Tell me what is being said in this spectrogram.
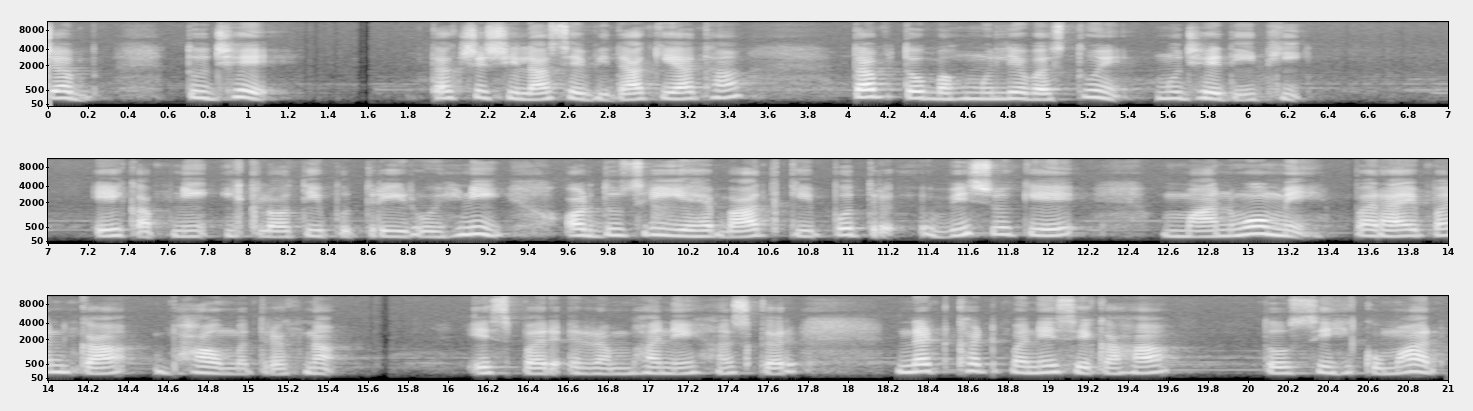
जब तुझे तक्षशिला से विदा किया था, तब तो बहुमूल्य वस्तुएँ मुझे दी थी। एक अपनी इकलौती पुत्री रोहिणी और दूसरी यह बात कि पुत्र विश्व के मानवों में परायपन का भाव मत रखना। इस पर रंभा ने हंसकर नटखटपने से कहा तो सिंह कुमार,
